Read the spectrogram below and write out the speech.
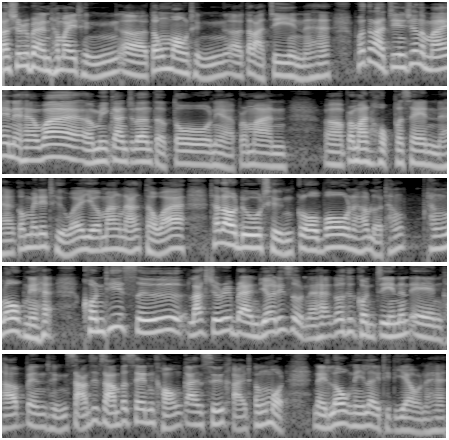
luxury brand ทำไมถึงต้องมองถึงตลาดจีนนะฮะ เพราะตลาดจีนเชื่อหรือไม่นะฮะว่ามีการเจริญเติบโตเนี่ยประมาณประมาณ6%นะฮะก็ไม่ได้ถือว่าเยอะมากนัก แต่ว่าถ้าเราดูถึง global นะครับหรือทั้ง ทั้งโลกเนี่ยคนที่ซื้อ luxury brand เยอะที่สุดนะฮะก็คือคนจีนนั่นเองครับ เป็นถึง 33%ของการซื้อขายทั้งหมดในโลกนี้เลยทีเดียวนะฮะ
